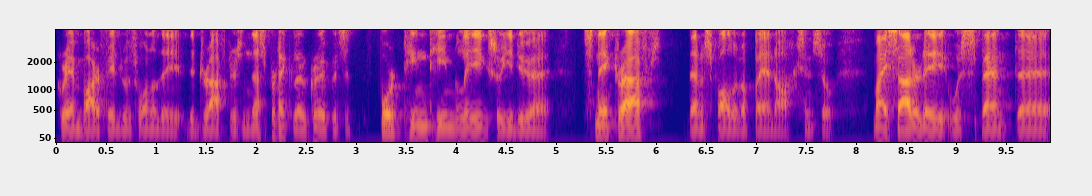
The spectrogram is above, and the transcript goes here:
Graham Barfield was one of the the drafters in this particular group. It's a 14 team league, so you do a snake draft, then it's followed up by an auction. So my Saturday was spent uh,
